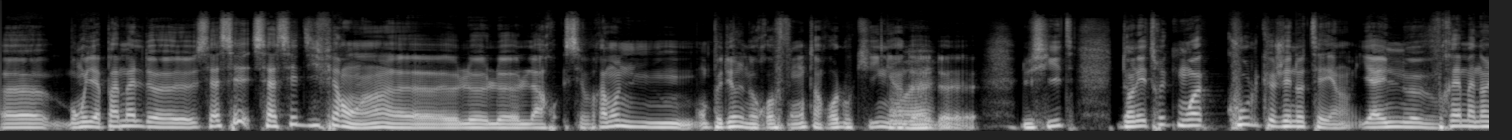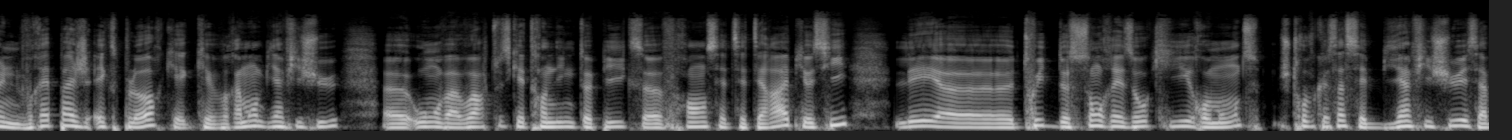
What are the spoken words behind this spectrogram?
Euh, bon, il y a pas mal de, c'est assez, c'est assez différent. Hein. Le, le- la- c'est vraiment, une- on peut dire une refonte, un relooking hein, de- Ouais. de- du site. Dans les trucs moi cool que j'ai noté, hein, il y a une vraie maintenant une vraie page Explore qui est, qui est vraiment bien fichue où on va voir tout ce qui est trending topics, France, etc. Et puis aussi les euh, tweets de son réseau qui remontent. Je trouve que ça c'est bien fichu et ça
